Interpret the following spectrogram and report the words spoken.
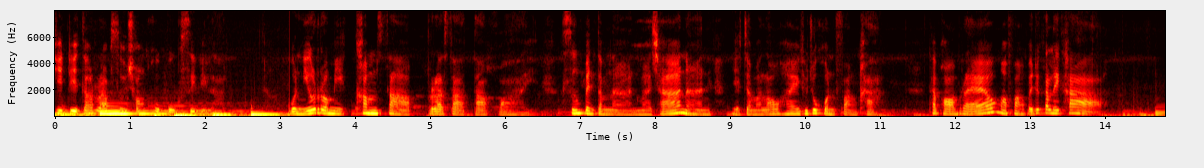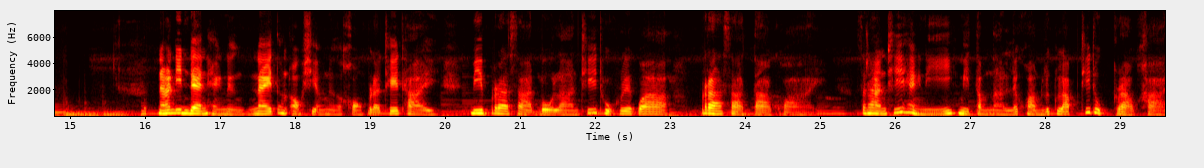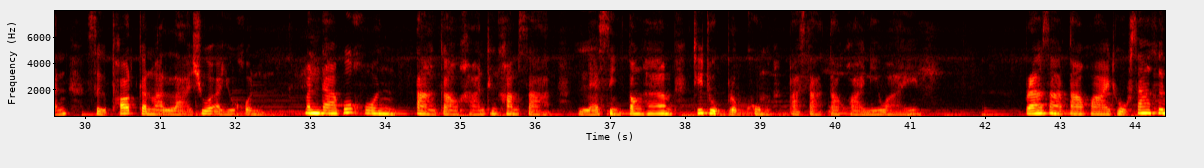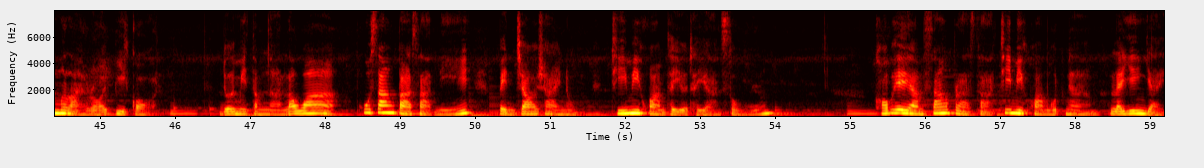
ยินดีต้อนรับสู่ช่องครูปุ๊กสิริรัตน์วันนี้เรามีคำสาปปราสาทตาควาย ซึ่งเป็นตำนานมาช้านาน อยากจะมาเล่าให้ทุกๆคนฟังค่ะ ถ้าพร้อมแล้วมาฟังไปด้วยกันเลยค่ะณดินแดนแห่งหนึ่งในตอนออกเฉียงเหนือของประเทศไทย มีปราสาทโบราณที่ถูกเรียกว่า ปราสาทตาควาย สถานที่แห่งนี้มีตำนานและความลึกลับที่ถูกกล่าวขาน สืบทอดกันมาหลายชั่วอายุคน บรรดาผู้คนต่างกล่าวขานถึงคำสาปและสิ่งต้องห้ามที่ถูกปกคลุมปราสาทตาควายนี้ไว้ ปราสาทตาควายถูกสร้างขึ้นเมื่อหลายร้อยปีก่อน โดยมีตำนานเล่าว่า ผู้สร้างปราสาทนี้เป็นเจ้าชายหนุ่มที่มีความทะเยอทะยานสูง เขาพยายามสร้างปราสาทที่มีความงดงามและยิ่งใหญ่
